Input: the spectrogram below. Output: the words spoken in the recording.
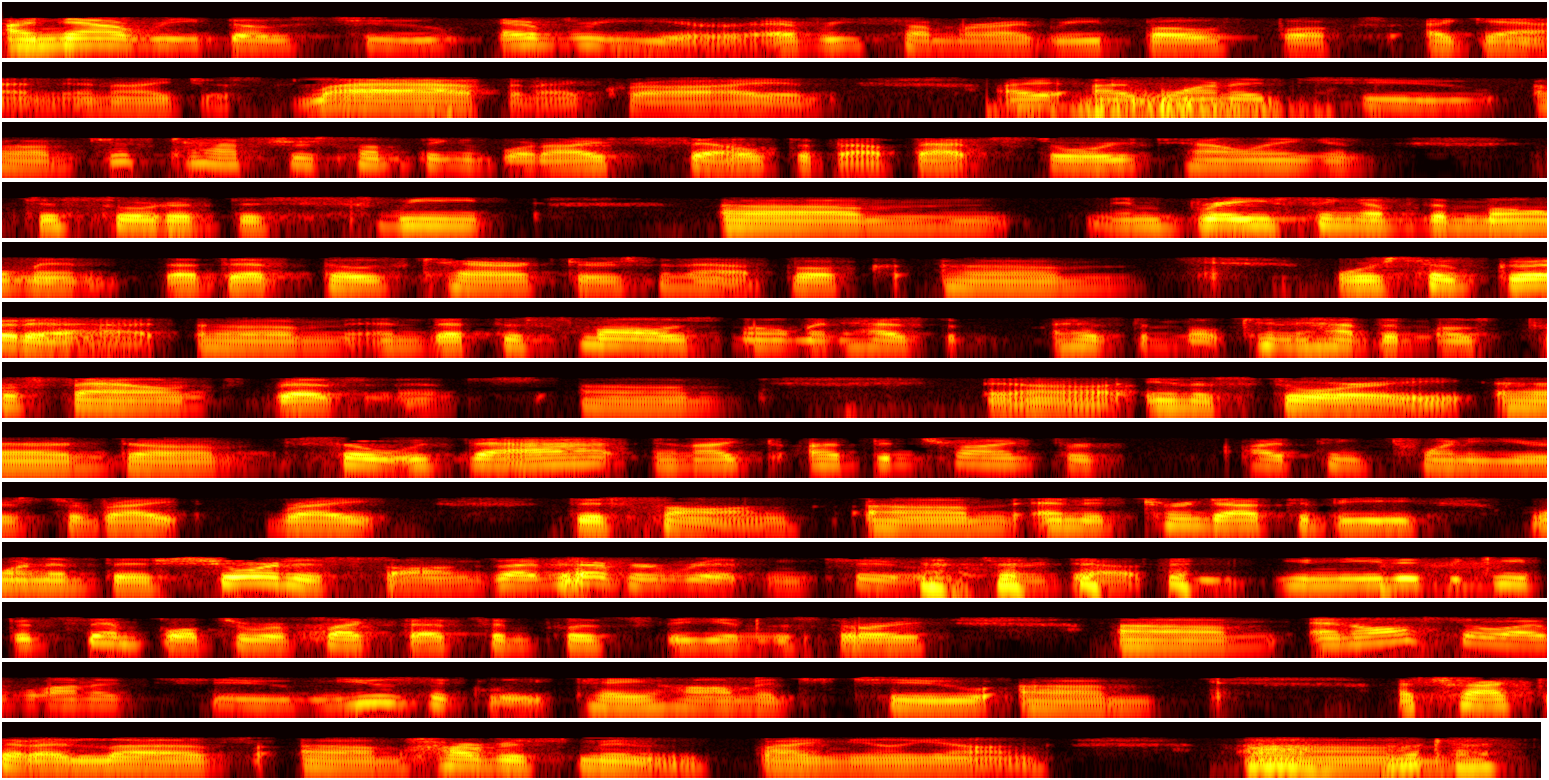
I now read those two every year. Every summer I read both books again and I just laugh and I cry and I, I wanted to um, just capture something of what I felt about that storytelling and just sort of the sweet um embracing of the moment that that those characters in that book um were so good at um and that the smallest moment has the has the mo- can have the most profound resonance um uh, in a story. And um, so it was that, and I, I've been trying for I think 20 years to write write this song, um, and it turned out to be one of the shortest songs I've ever written too. It turned out you needed to keep it simple to reflect that simplicity in the story, um, and also I wanted to musically pay homage to um, a track that I love, um, "Harvest Moon" by Neil Young. Ah, Um, okay.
